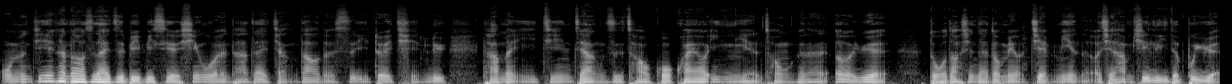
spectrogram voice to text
我们今天看到的是来自 BBC 的新闻，他在讲到的是一对情侣，他们已经这样子超过快要一年，从可能二月。多到现在都没有见面了，而且他们其实离得不远。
